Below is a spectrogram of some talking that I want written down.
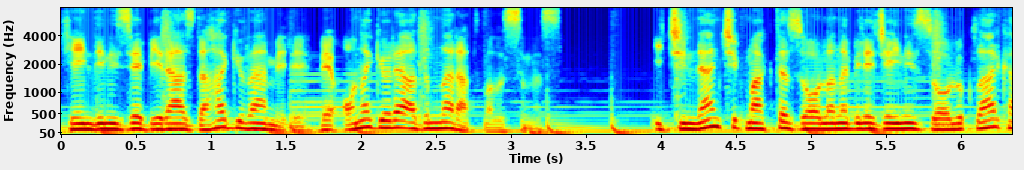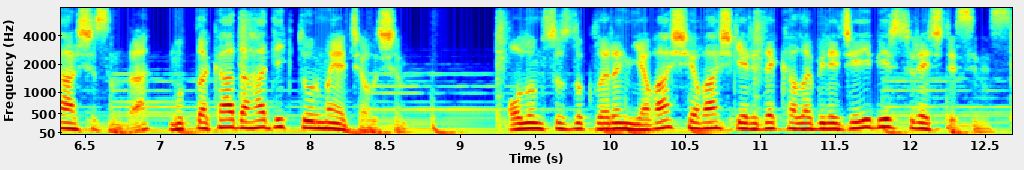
Kendinize biraz daha güvenmeli ve ona göre adımlar atmalısınız. İçinden çıkmakta zorlanabileceğiniz zorluklar karşısında mutlaka daha dik durmaya çalışın. Olumsuzlukların yavaş yavaş geride kalabileceği bir süreçtesiniz.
